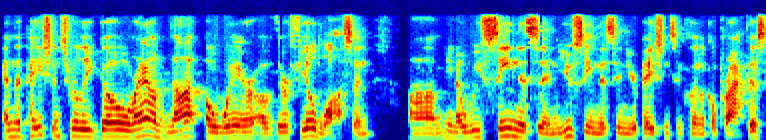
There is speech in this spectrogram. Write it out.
and the patients really go around not aware of their field loss. And um, you know, we've seen this and you've seen this in your patients in clinical practice.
